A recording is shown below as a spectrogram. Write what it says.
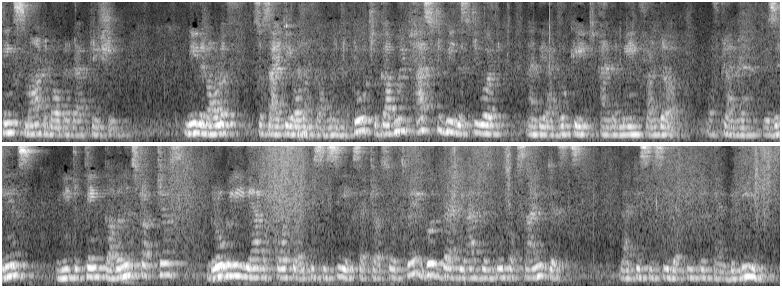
think smart about adaptation. Need an all of society, all of government approach. The government has to be the steward and the advocate and the main funder of climate resilience. We need to think governance structures. Globally, we have, of course, the IPCC, etc. So it's very good that we have this group of scientists, the IPCC, that people can believe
